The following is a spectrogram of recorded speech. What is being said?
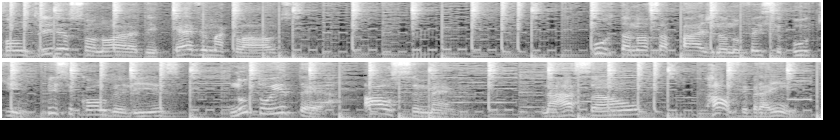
com trilha sonora de Kevin MacLeod. Curta nossa página no Facebook Psicólogo Elias, no Twitter Alceman. Narração Ralph Ibrahim.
